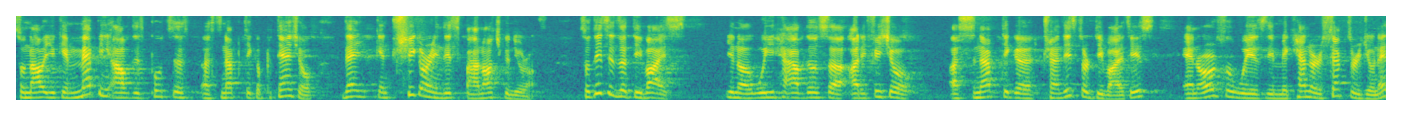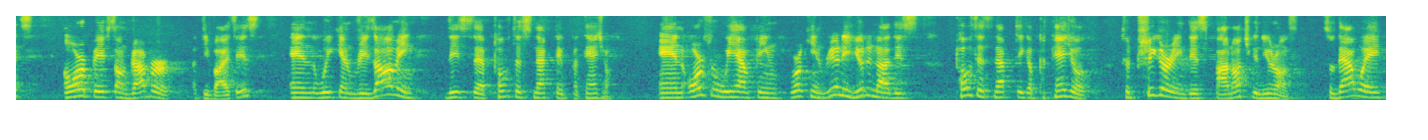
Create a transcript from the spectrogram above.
So now you can mapping out this post-synaptic potential, then you can trigger in these biological neurons. So this is a device you know, we have those uh, artificial uh, synaptic uh, transistor devices and also with the mechanoreceptor units or based on rubber devices. And we can resolving this uh, post-synaptic potential. And also we have been working really utilize this post-synaptic potential to triggering these biological neurons. So that way,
